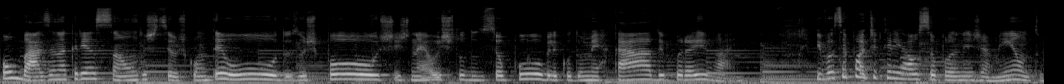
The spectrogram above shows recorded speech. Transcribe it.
com base na criação dos seus conteúdos, os posts, né, o estudo do seu público, do mercado e por aí vai. E você pode criar o seu planejamento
